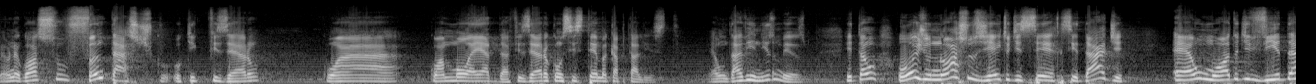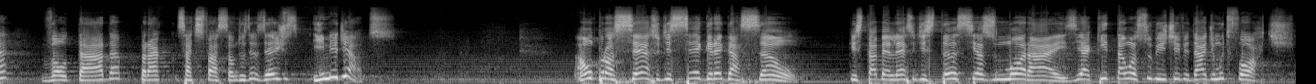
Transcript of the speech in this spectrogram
É um negócio fantástico o que fizeram com a, com a moeda, fizeram com o sistema capitalista. É um darwinismo mesmo. Então, hoje o nosso jeito de ser cidade é um modo de vida voltada para a satisfação dos desejos imediatos. Há um processo de segregação que estabelece distâncias morais, e aqui está uma subjetividade muito forte.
